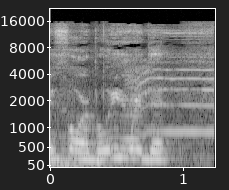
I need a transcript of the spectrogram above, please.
Before, but we heard that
